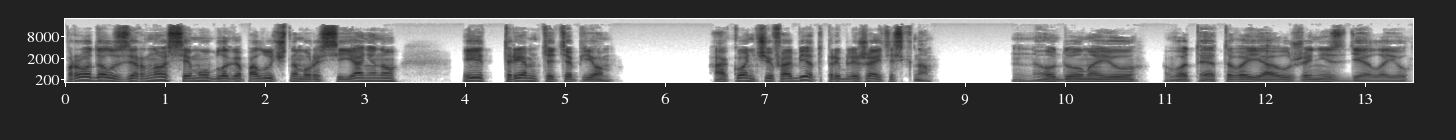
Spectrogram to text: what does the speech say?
продал зерно всему благополучному россиянину и тремтете пьем. Окончив обед, приближайтесь к нам». «Ну, думаю, вот этого я уже не сделаю».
